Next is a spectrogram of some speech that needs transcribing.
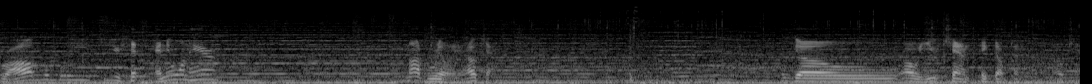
probably... Could you hit anyone here? Not really. Okay. We'll go... Oh, you can't pick up anything. Okay.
